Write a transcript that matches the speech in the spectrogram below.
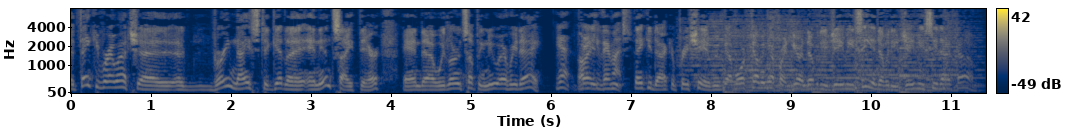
Uh, Thank you very much. Uh, uh, very nice to get a, an insight there, and uh, we learn something new every day. Yeah, All thank right. you very much. Thank you, Doctor. Appreciate it. We've got more coming up right here on WJBC and WJBC.com.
